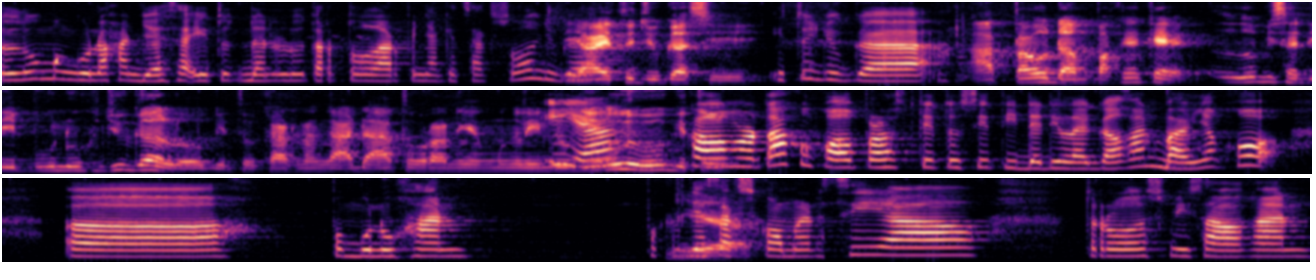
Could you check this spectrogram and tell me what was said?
lu menggunakan jasa itu dan lu tertular penyakit seksual juga, ya itu juga sih itu juga atau dampaknya kayak lu bisa dibunuh juga loh gitu karena nggak ada aturan yang melindungi iya. lu gitu Kalau menurut aku kalau prostitusi tidak dilegalkan banyak kok eh pembunuhan pekerja Iya. seks komersial, terus misalkan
